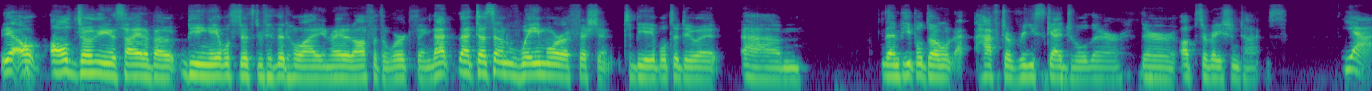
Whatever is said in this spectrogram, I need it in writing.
Yeah, all, all, joking aside about being able to just visit Hawaii and write it off with a work thing, that that does sound way more efficient to be able to do it. Um, then people don't have to reschedule their their observation times. Yeah,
